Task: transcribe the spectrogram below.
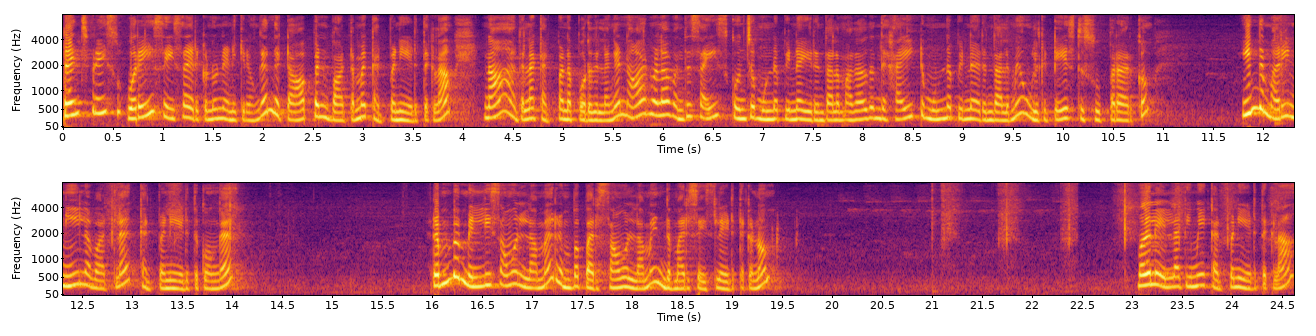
ஃப்ரெஞ்ச் ஃப்ரைஸ் ஒரே சைஸாக இருக்கணும்னு நினைக்கிறவங்க இந்த டாப் அண்ட் பாட்டமை கட் பண்ணி எடுத்துக்கலாம். நான் அதெல்லாம் கட் பண்ண போகிறது இல்லைங்க. நார்மலாக வந்து சைஸ் கொஞ்சம் முன்ன பின்ன இருந்தாலும் அதாவது இந்த ஹைட்டு முன்ன பின்ன இருந்தாலுமே உங்களுக்கு டேஸ்ட்டு சூப்பராக இருக்கும். இந்த மாதிரி நீல வாட்டில் கட் பண்ணி எடுத்துக்கோங்க. ரொம்ப மெல்லிசாவும் இல்லாமல் ரொம்ப பர்சாவும் இல்லாமல் இந்த மாதிரி சைஸில் எடுத்துக்கணும். முதல்ல எல்லாத்தையுமே கட் பண்ணி எடுத்துக்கலாம்.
